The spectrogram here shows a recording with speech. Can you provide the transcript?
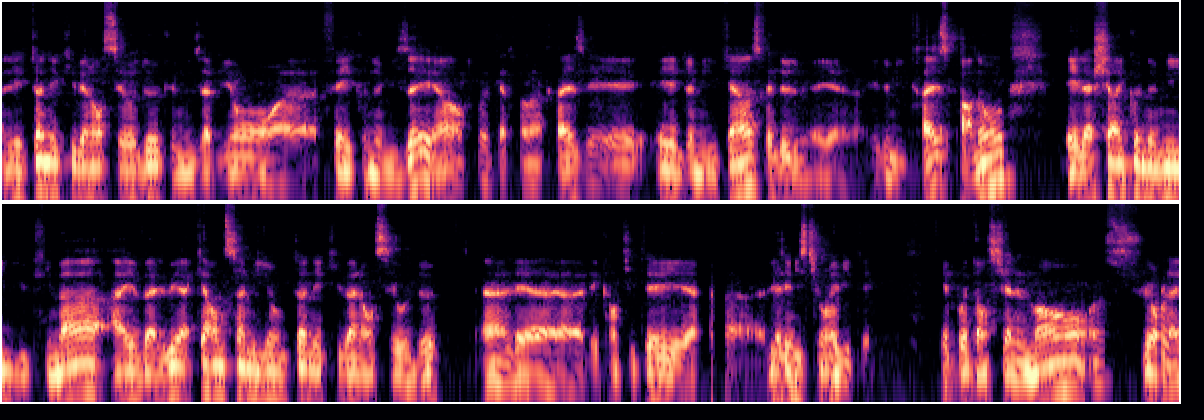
les tonnes équivalent CO2 que nous avions euh, fait économiser hein, entre 93 et, et 2015 et, 2013, pardon. Et la chaire économie du climat a évalué à 45 millions de tonnes équivalent CO2 hein, les, euh, les, quantités, euh, les émissions évitées et potentiellement euh, sur la,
